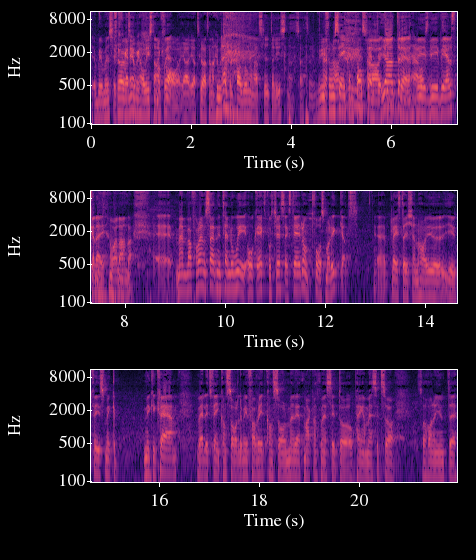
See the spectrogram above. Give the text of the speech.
jag ber om ursäkt Frågan är om vi har lyssnarna kvar. Jag, jag, tror att han har hotat ett par gånger med att sluta lyssna. Så vi får se i kommentarsfältet. Ja, gör inte det. Vi, vi, vi, älskar dig och alla andra. Eh, men man får ändå säga att Nintendo Wii och Xbox 360 är de två som har lyckats. Eh, Playstation har ju givetvis mycket mycket kräm, väldigt fin konsol. Det är min favoritkonsol. Men rent marknadsmässigt och, och pengamässigt så, så har den ju inte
